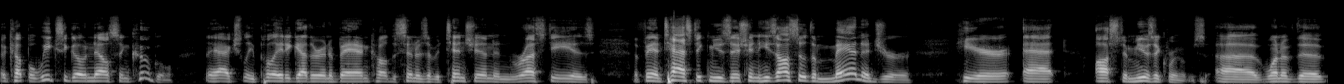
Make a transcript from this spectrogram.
a couple weeks ago, Nelson Kugel. They actually play together in a band called the Centers of Attention, and Rusty is a fantastic musician. He's also the manager here at Austin Music Rooms, uh, one of the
